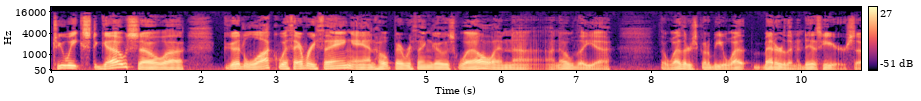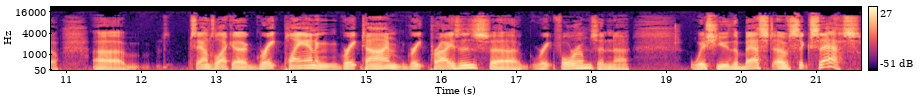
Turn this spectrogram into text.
two weeks to go, so uh, good luck with everything and hope everything goes well. And uh, I know the uh, the weather's going to be we- better than it is here, so uh, sounds like a great plan and great time, great prizes, uh, great forums, and uh, wish you the best of success.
